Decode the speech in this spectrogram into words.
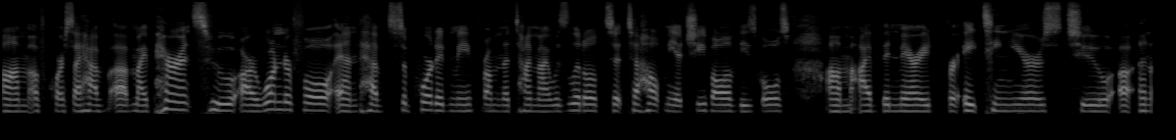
Um, of course, I have uh, my parents who are wonderful and have supported me from the time I was little to, to help me achieve all of these goals. Um, I've been married for 18 years to a, an,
